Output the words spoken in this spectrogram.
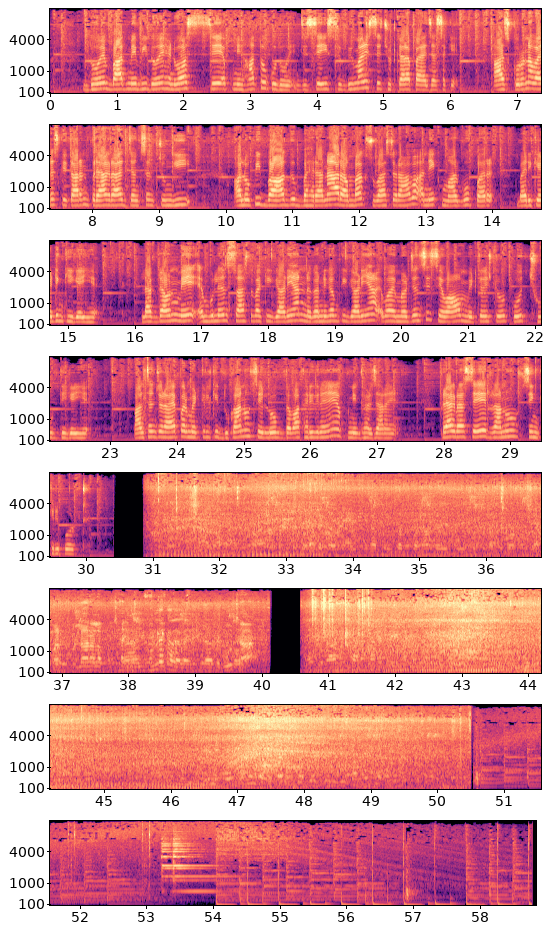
धोएँ, बाद में भी धोएँ हैंडवॉश से अपने हाथों को धोएँ, जिससे इस बीमारी से छुटकारा पाया जा सके। आज कोरोना वायरस के कारण प्रयागराज जंक्शन, चुंगी, आलोपी, बाग, बहराना, रामबाग, सुभाष चौराहा व अनेक मार्गों पर बैरिकेडिंग की गई है। लॉकडाउन में एंबुलेंस स्वास्थ्य विभाग की गाड़ियाँ, नगर निगम की गाड़ियाँ व इमरजेंसी सेवाओं मेडिकल स्टोर को छूट दी गई है। बालचंद चौराहे पर मेडिकल की दुकानों से लोग दवा खरीद रहे हैं, अपने घर जा रहे हैं। प्रयागराज से रानू सिंह की रिपोर्ट। पूछा।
